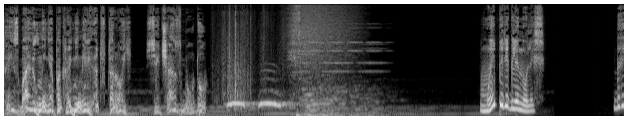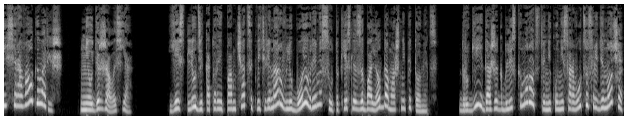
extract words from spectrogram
Ты избавил меня, по крайней мере, от второй. Сейчас буду. Мы переглянулись. «Дрессировал, говоришь?» Не удержалась я. Есть люди, которые помчатся к ветеринару в любое время суток, если заболел домашний питомец. Другие даже к близкому родственнику не сорвутся среди ночи,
